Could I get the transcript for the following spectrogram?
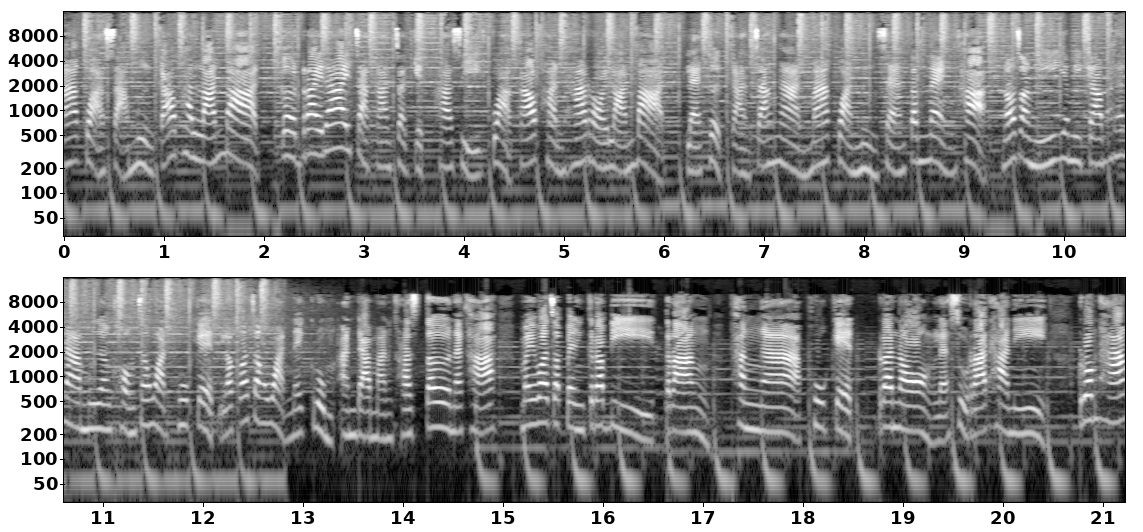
มากกว่า 39,000 ล้านบาท เกิดรายได้จากการจัดเก็บภาษีกว่า 9,500 ล้านบาท และเกิดการจ้างงานมากกว่า 1 0 0 0 0แสนตำแหน่งค่ะ นอกจากนี้ยังมีการพัฒนาเมืองของจังหวัดภูเก็ต แล้วก็จังหวัดในกลุ่มอันดามันคลัสเตอร์นะคะ ไม่ว่าจะเป็นกระบี่ ตรัง พังงา ภูเก็ต ระนอง และสุราษฎร์ธานี รวมทั้ง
